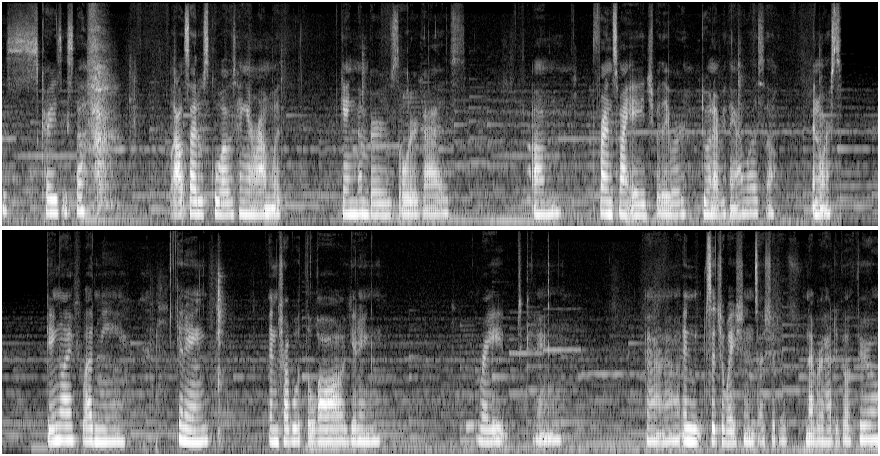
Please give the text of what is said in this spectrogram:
Just crazy stuff. Outside of school, I was hanging around with gang members, older guys, um, friends my age, but they were doing everything I was, so, and worse. Gang life led me getting in trouble with the law, getting raped, getting, I don't know, in situations I should have never had to go through.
